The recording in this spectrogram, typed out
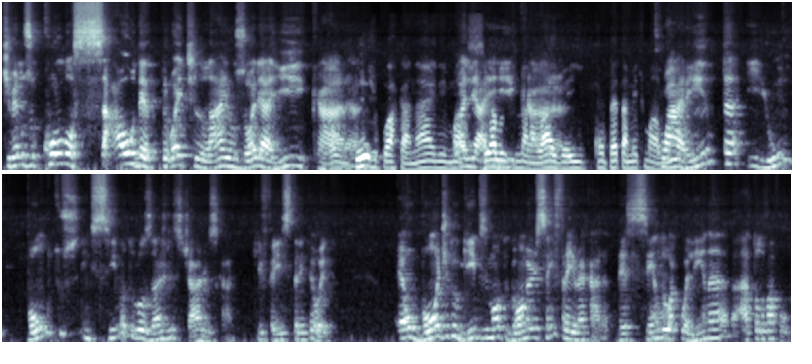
Tivemos o colossal Detroit Lions, olha aí, cara. Um beijo pro Arcanine, Marcelo aí, na cara. live aí, completamente maluco. 41 pontos em cima do Los Angeles Chargers, cara, que fez 38. É o bonde do Gibbs e Montgomery sem freio, né, cara? Descendo é. a colina a todo vapor.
